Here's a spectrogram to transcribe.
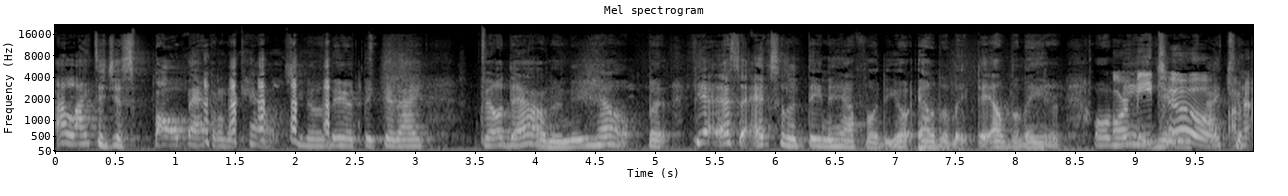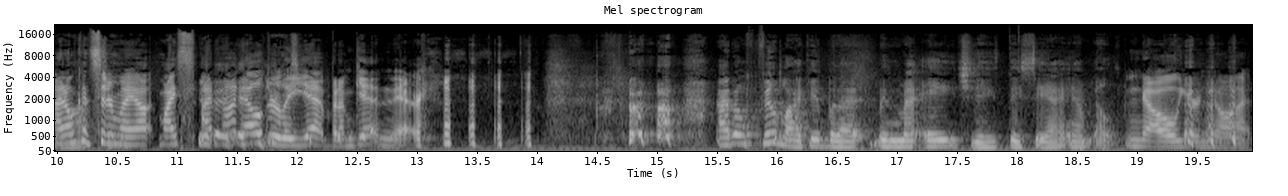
I like to just fall back on the couch. You know, they think that I fell down and need help. But yeah, that's an excellent thing to have for your elderly, the elderly, or, or me, me too. I, I, don't consider my my I'm not elderly yet, but I'm getting there. I don't feel like it, but I, in my age, they, they say I am elderly. No, you're not.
